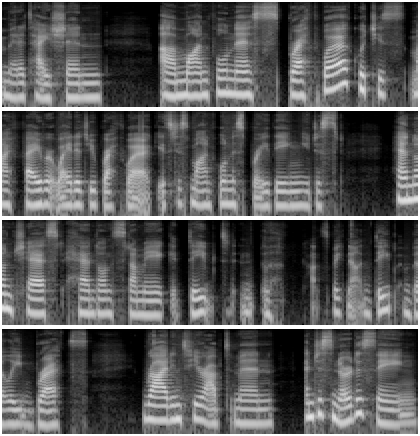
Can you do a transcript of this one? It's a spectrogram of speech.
meditation, uh, mindfulness breath work, which is my favorite way to do breath work. It's just mindfulness breathing. You just hand on chest, hand on stomach, deep, ugh, can't speak now, deep belly breaths right into your abdomen and just noticing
